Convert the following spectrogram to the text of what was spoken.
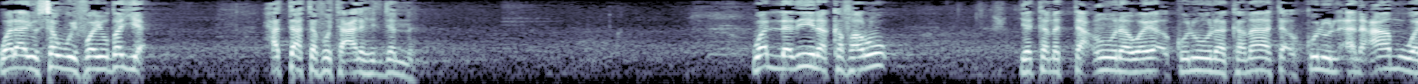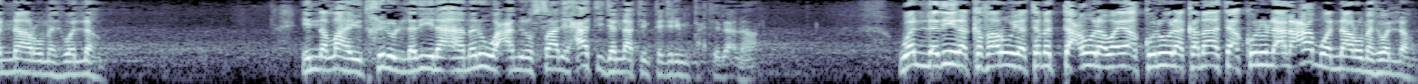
ولا يسوف ويضيع حتى تفوت عليه الجنة. والذين كفروا يتمتعون ويأكلون كما تأكل الأنعام والنار مثوى لهم. إن الله يدخل الذين آمنوا وعملوا الصالحات جنات تجري من تحت الأنهار. والذين كفروا يتمتعون ويأكلون كما تأكل الأنعام والنار مثوى لهم.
